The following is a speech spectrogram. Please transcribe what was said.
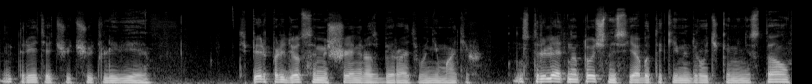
И третья чуть-чуть левее. Теперь придется мишень разбирать, вынимать их. Ну, стрелять на точность я бы такими дротиками не стал,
